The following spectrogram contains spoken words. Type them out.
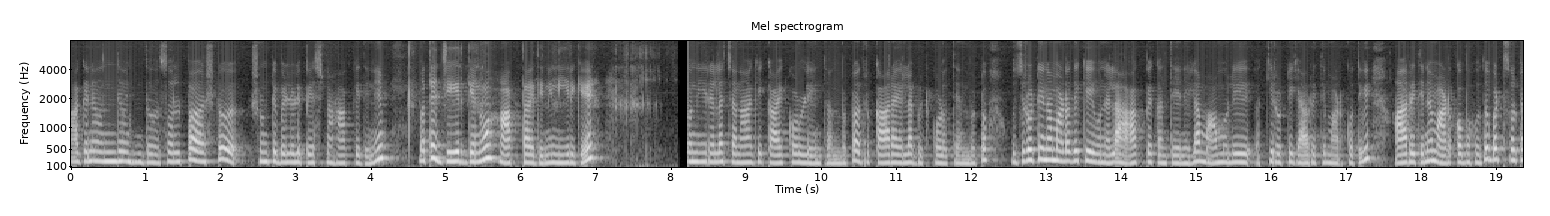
ಹಾಗೆಯೇ ಒಂದೇ ಒಂದು ಸ್ವಲ್ಪ ಅಷ್ಟು ಶುಂಠಿ ಬೆಳ್ಳುಳ್ಳಿ ಪೇಸ್ಟ್ನ ಹಾಕಿದ್ದೀನಿ. ಮತ್ತು ಜೀರಿಗೆನೂ ಹಾಕ್ತಾಯಿದ್ದೀನಿ ನೀರಿಗೆ. ನೀರೆಲ್ಲ ಚೆನ್ನಾಗಿ ಕಾಯ್ಕೊಳ್ಳಿ ಅಂತ ಅಂದ್ಬಿಟ್ಟು ಅದ್ರ ಖಾರ ಎಲ್ಲ ಬಿಟ್ಕೊಳ್ಳುತ್ತೆ ಅಂದ್ಬಿಟ್ಟು ಉಜ್ರೊಟ್ಟಿನ ಮಾಡೋದಕ್ಕೆ ಇವನ್ನೆಲ್ಲ ಹಾಕ್ಬೇಕಂತೇನಿಲ್ಲ ಮಾಮೂಲಿ ಅಕ್ಕಿ ರೊಟ್ಟಿಗೆ ಯಾವ ರೀತಿ ಮಾಡ್ಕೋತೀವಿ ಆ ರೀತಿಯೇ ಮಾಡ್ಕೋಬಹುದು. ಬಟ್ ಸ್ವಲ್ಪ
